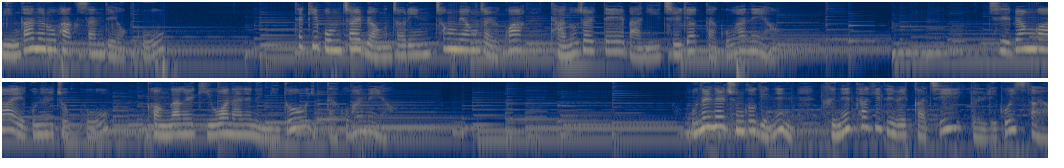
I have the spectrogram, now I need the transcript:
민간으로 확산되었고 특히 봄철 명절인 청명절과 단오절 때 많이 즐겼다고 하네요. 질병과 애군을 쫓고 건강을 기원하는 의미도 있다고 하네요. 오늘날 중국에는 그네 타기 대회까지 열리고 있어요.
